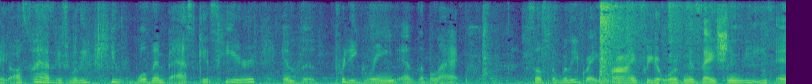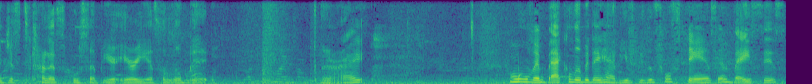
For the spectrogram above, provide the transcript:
They also have these really cute woven baskets here in the pretty green and the black. So some really great finds for your organization needs and just to kind of spruce up your areas a little bit. All right. Moving back a little bit, they have these beautiful stands and vases.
